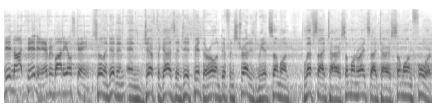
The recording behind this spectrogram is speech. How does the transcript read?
did not pit, and everybody else came. Certainly did. And, and Jeff, the guys that did pit, they're all on different strategies. We had some on left side tires, some on right side tires, some on four.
